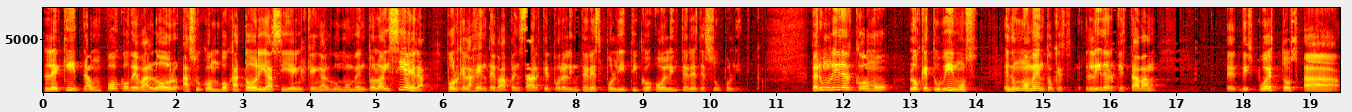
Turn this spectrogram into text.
le quita un poco de valor a su convocatoria si en que en algún momento lo hiciera, porque la gente va a pensar que es por el interés político o el interés de su política. Pero un líder como lo que tuvimos en un momento, que líder que estaban eh, dispuestos a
